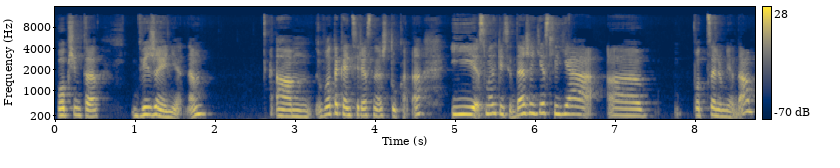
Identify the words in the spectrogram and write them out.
в общем-то, движение, да. Um, вот такая интересная штука, да. И смотрите, даже если я uh, вот цель у меня, да,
